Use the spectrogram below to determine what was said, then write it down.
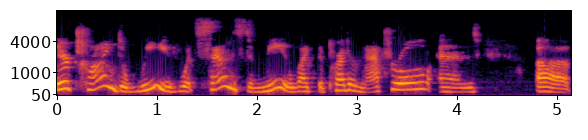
They're trying to weave what sounds to me like the preternatural and uh,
